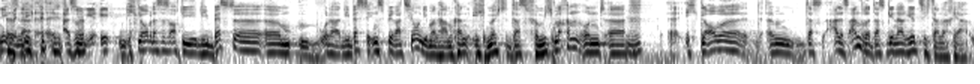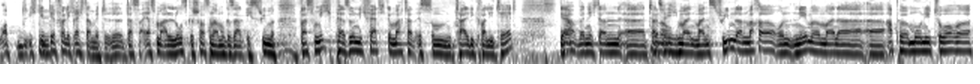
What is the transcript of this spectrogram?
Nee, Also wenn da, ich äh, also ich, ich glaube, das ist auch die, die beste ähm, oder die beste Inspiration, die man haben kann. Ich möchte das für mich machen und äh, Mhm. Äh, ich glaube, ähm, das alles andere, das generiert sich dann nachher. Ob, ich Mhm. gebe dir völlig recht damit, äh, dass erstmal alle losgeschossen haben und gesagt, ich streame. Was mich persönlich fertig gemacht hat, ist zum Teil die Qualität. Ja, Ja. wenn ich dann äh, tatsächlich Genau. meinen meinen Stream dann mache und nehme meine äh, Abhörmonitore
